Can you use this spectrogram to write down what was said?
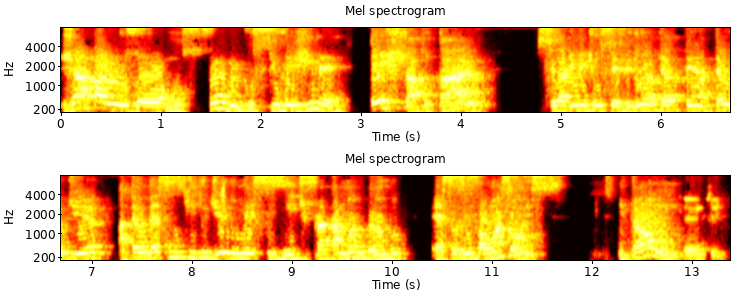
Já para os órgãos públicos que o regime é estatutário, se eu admitir um servidor, até, tem até o dia, até o 15 dia do mês seguinte para estar tá mandando essas informações. Então, Entendi.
